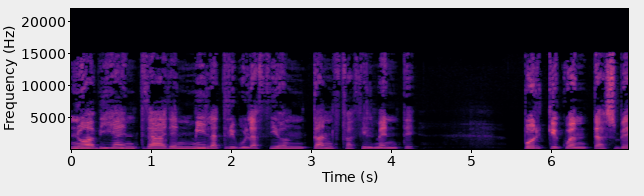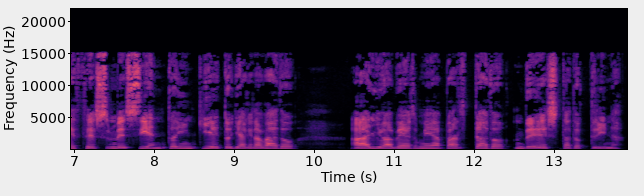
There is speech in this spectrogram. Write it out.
no había entrar en mí la tribulación tan fácilmente, porque cuantas veces me siento inquieto y agravado, hallo haberme apartado de esta doctrina.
